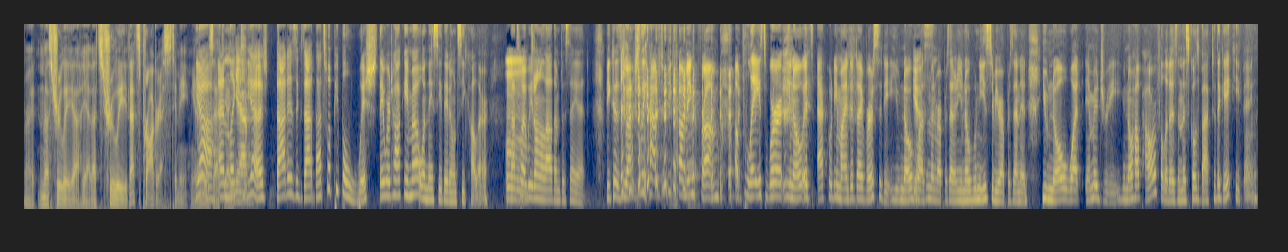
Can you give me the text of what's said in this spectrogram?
Right, and that's truly, yeah, yeah, that's truly that's progress to me. You know, yeah, that, and yeah, like, yeah. yeah, that is exact. That's what people wish they were talking about when they see they don't see color. That's why mm. we don't allow them to say it because you actually have to be coming from a place where, you know, it's equity minded diversity. You know who yes. hasn't been represented, you know who needs to be represented, you know what imagery, you know how powerful it is. And this goes back to the gatekeeping.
